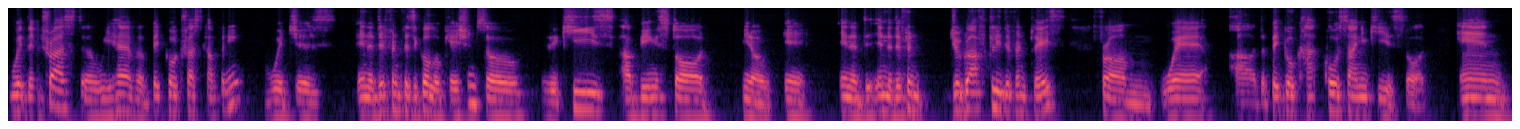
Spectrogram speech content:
with the trust, uh, we have a BitGo Trust Company, which is in a different physical location. So the keys are being stored, you know, in in a in a different geographically different place from where uh, the BitGo co-signing key is stored, and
